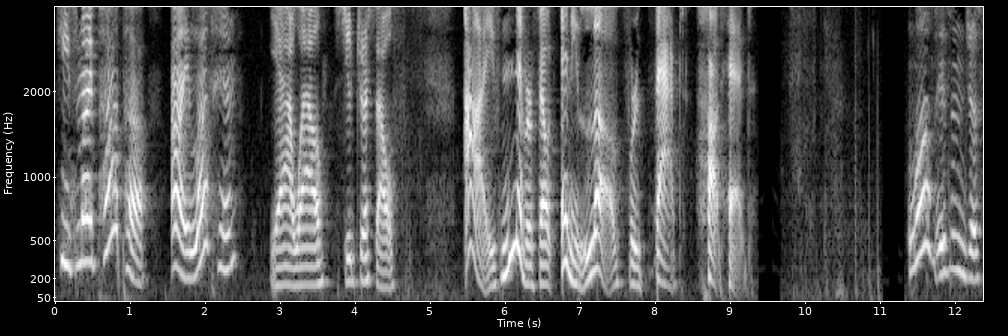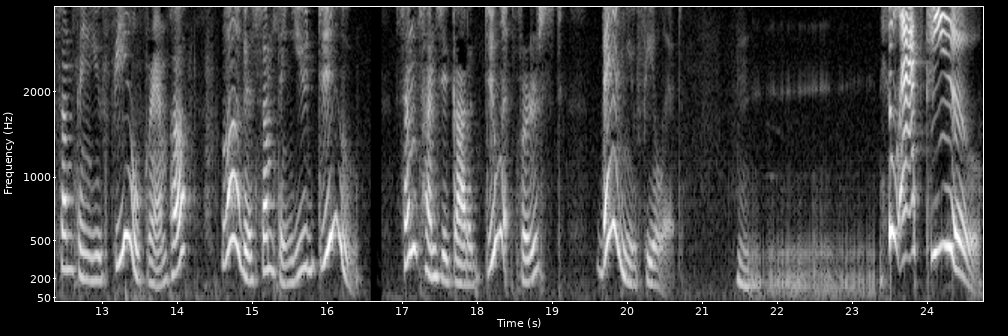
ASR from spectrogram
He's my Papa. I love him. Yeah, well, suit yourself. I've never felt any love for that hothead. Love isn't just something you feel, Grandpa. Love is something you do. Sometimes you gotta do it first, then you feel it. Who asked you?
